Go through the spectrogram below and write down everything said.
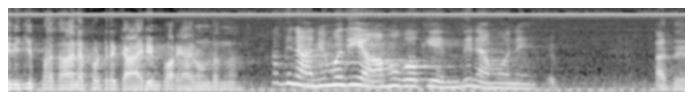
എനിക്ക് പ്രധാനപ്പെട്ട ഒരു കാര്യം പറയാനുണ്ടെന്ന്? അതിന് അനുമതി ആമുഖമൊക്കെ എന്തിനാ മോനെ? അത്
